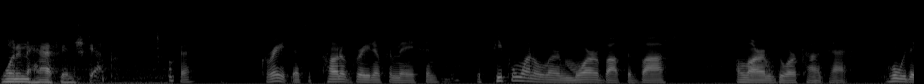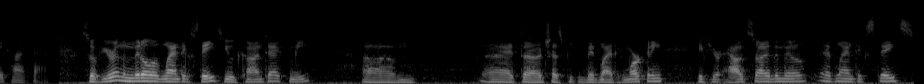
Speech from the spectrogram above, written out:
one and a half inch gap. Okay. Great. That's a ton of great information. If people want to learn more about the Bosch alarm door contacts, who would they contact? So if you're in the Middle Atlantic states, you would contact me um, at uh, Chesapeake Mid Atlantic Marketing. If you're outside the Middle Atlantic states,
